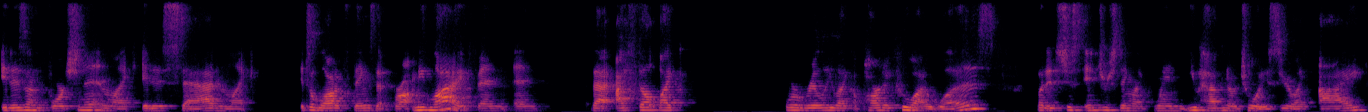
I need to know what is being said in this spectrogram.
it is unfortunate and like it is sad and like it's a lot of things that brought me life and and that I felt like were really like a part of who I was but it's just interesting like when you have no choice you're like I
